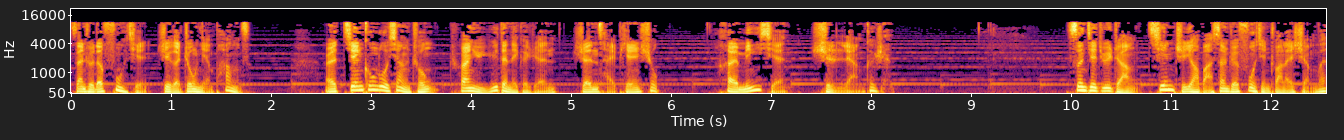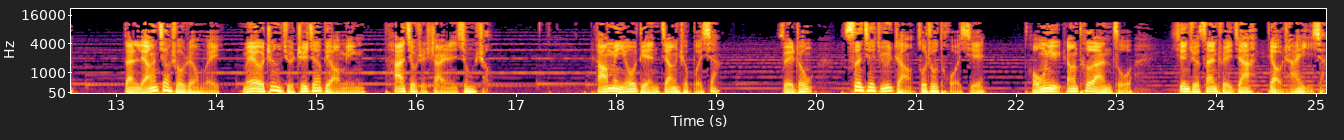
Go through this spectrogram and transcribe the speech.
三锤的父亲是个中年胖子，而监控录像中穿雨衣的那个人身材偏瘦，很明显是两个人。孙杰局长坚持要把三锤父亲抓来审问，但梁教授认为没有证据直接表明他就是杀人凶手，场面有点僵持不下。最终，孙杰局长做出妥协，同意让特案组先去三锤家调查一下，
